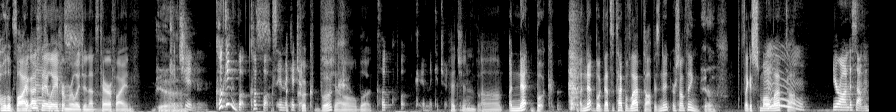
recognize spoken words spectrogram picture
Oh, the Bible. I gotta stay away from religion. That's terrifying. Yeah. kitchen cooking book cookbooks in the kitchen. Cookbook. Shell book. Cookbook in the kitchen. Kitchen book. Um, a netbook. A netbook. That's a type of laptop, isn't it, or something? Yes. It's like a small laptop. Mm. You're on to something.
